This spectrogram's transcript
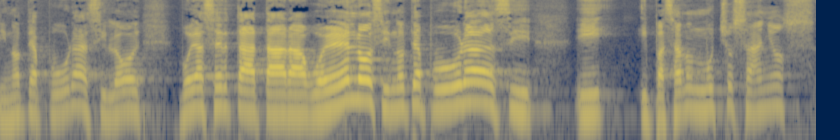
si no te apuras, y luego voy a ser tatarabuelo si no te apuras, y, y, pasaron muchos años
